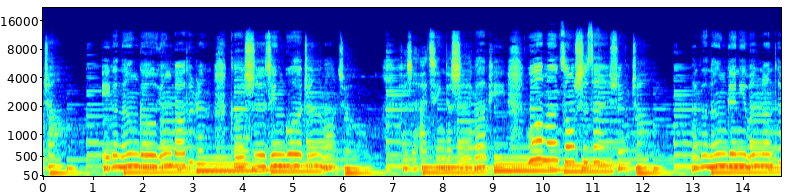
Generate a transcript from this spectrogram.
找一个能够拥抱的人，可是经过了这么久，发现爱情它是个屁。我们总是在寻找那个能给你温暖的。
